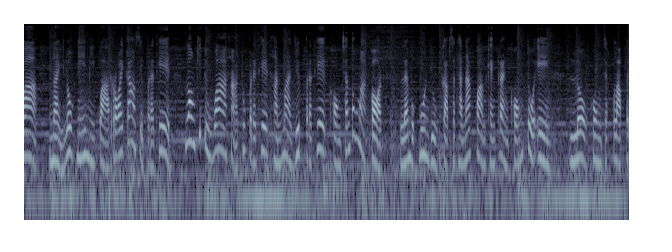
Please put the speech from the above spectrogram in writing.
ว่าในโลกนี้มีกว่า 190 ประเทศ ลองคิดดูว่าหากทุกประเทศหันมายึดประเทศของฉันต้องมาก่อนและหมกมุ่นอยู่กับสถานะความแข็งแกร่งของตัวเอง โลกคงจะกลับไป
